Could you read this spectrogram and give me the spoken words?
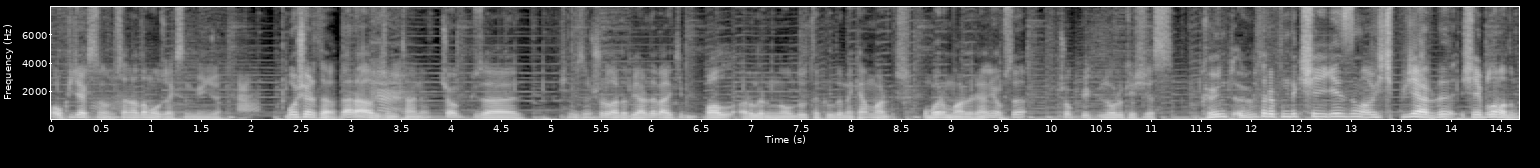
okuyacaksın oğlum. Sen adam olacaksın büyüyünce. Boş harita. Ver abicim bir tane. Çok güzel. Şimdi bizim şuralarda bir yerde belki bal arılarının olduğu takıldığı mekan vardır. Umarım vardır yani yoksa çok büyük bir zorluk yaşayacağız. Köyün öbür tarafındaki şeyi gezdim abi hiçbir yerde şey bulamadım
